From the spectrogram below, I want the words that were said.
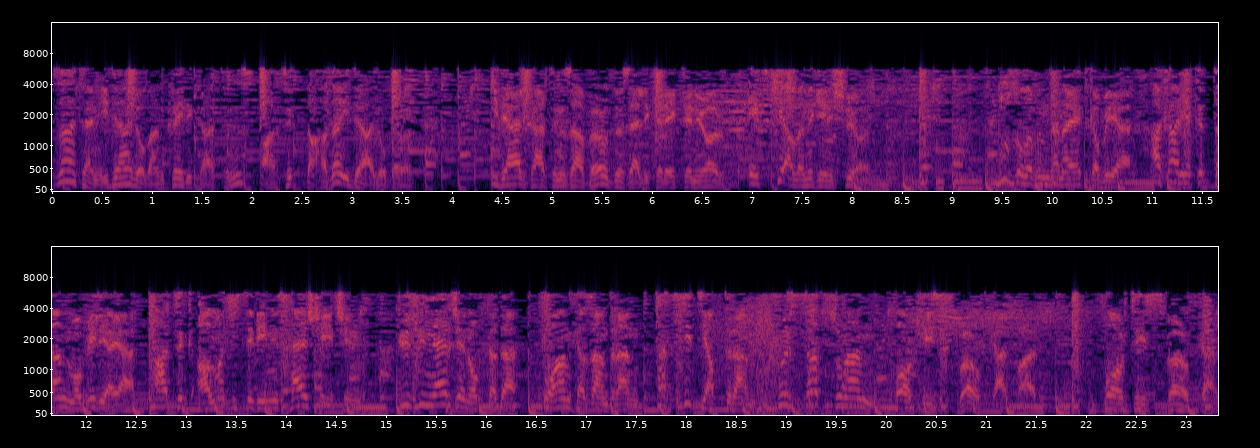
Zaten ideal olan kredi kartınız artık daha da ideal oluyor. İdeal kartınıza World özellikleri ekleniyor, etki alanı genişliyor. Buzdolabı Buzdolabından ayakkabıya, akaryakıttan mobilyaya, artık almak istediğiniz her şey için yüz binlerce noktada puan kazandıran, taksit yaptıran, fırsat sunan Fortis World Card var. Fortis World Card.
